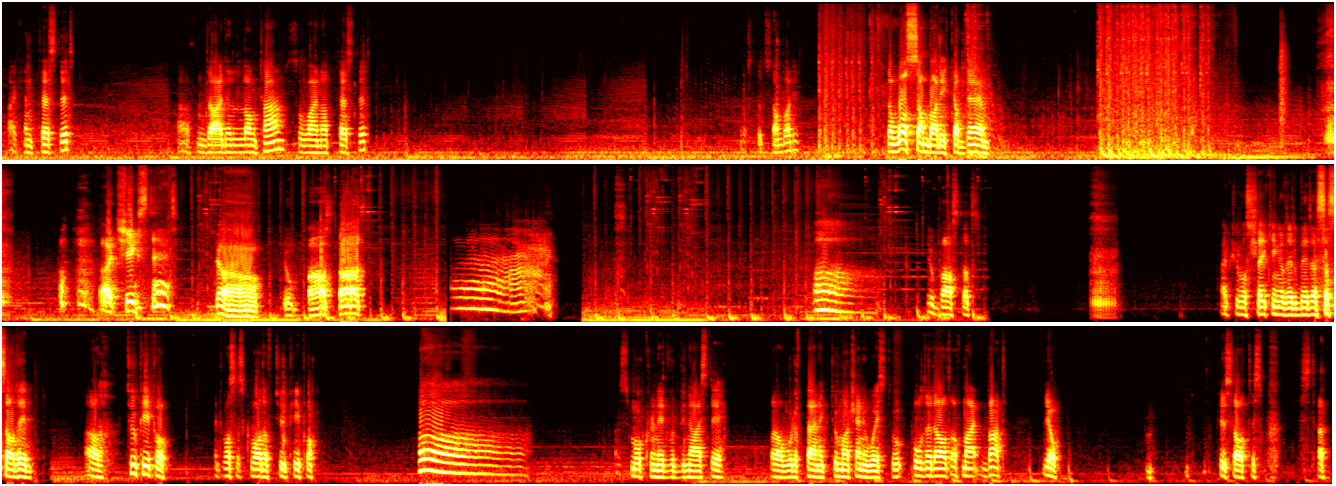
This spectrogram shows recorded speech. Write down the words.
I can test it. I haven't died in a long time, so why not test it? Was that somebody? There was somebody, god damn. Oh, chick's dead. No, you bastard. Ah. Oh, you bastards. I actually was shaking a little bit as I saw him. Oh, two people. It was a squad of two people. Oh, a smoke grenade would be nice there. But I would have panicked too much anyways to pull that out of my butt. Yo. Peace out this, this time.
